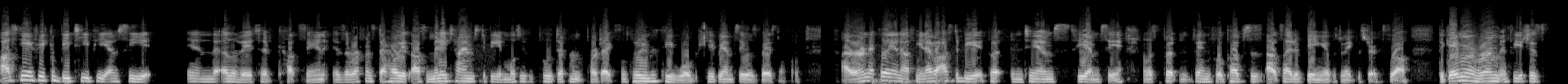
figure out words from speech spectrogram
asking if he can be TPMC in the elevator cutscene is a reference to how he's asked many times to be in multiple different projects, including the War, which TPMC was based off of. Ironically enough, he never asked to be put in TM's TMC and was put in for purposes outside of being able to make the joke as well. The game room and features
